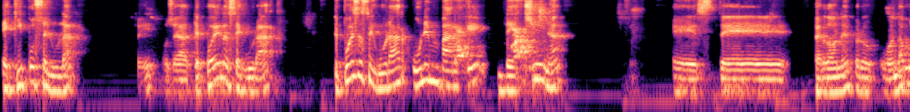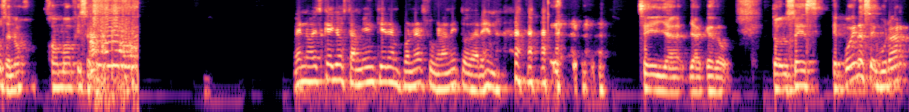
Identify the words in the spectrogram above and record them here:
Equipo celular, ¿sí? o sea, te pueden asegurar, te puedes asegurar un embarque de China, este, perdone, pero andamos en home office. Bueno, es que ellos también quieren poner su granito de arena. sí, ya, ya quedó. Entonces, te pueden asegurar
